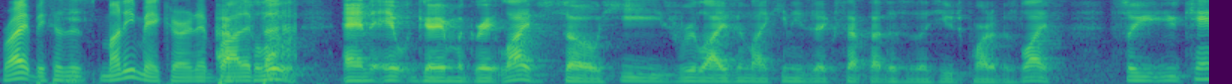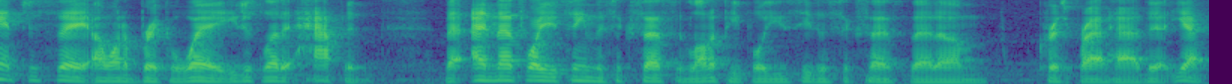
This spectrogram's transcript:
Right, because it's moneymaker and it brought absolutely, it back. and it gave him a great life. So he's realizing like he needs to accept that this is a huge part of his life. So you, you can't just say I want to break away. You just let it happen. That and that's why you're seeing the success in a lot of people. You see the success that um, Chris Pratt had. That yeah,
